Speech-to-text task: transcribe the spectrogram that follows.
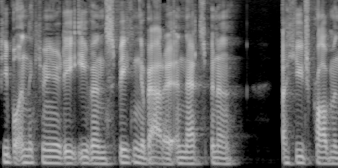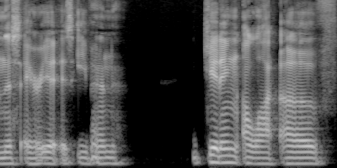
people in the community even speaking about it, and that's been a a huge problem in this area is even getting a lot of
